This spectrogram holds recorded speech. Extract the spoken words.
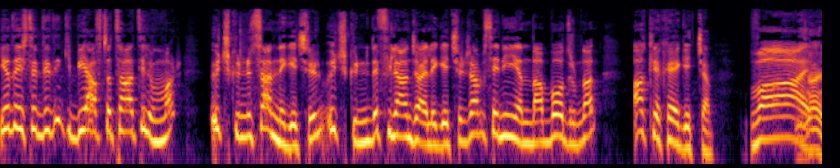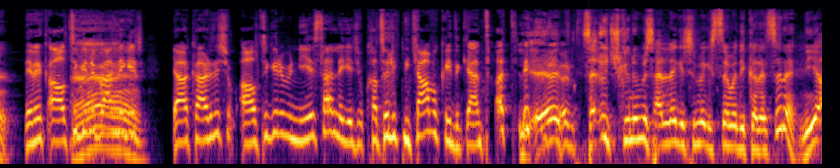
Ya da işte dedin ki bir hafta tatilim var. Üç gününü senle geçirelim. Üç gününü de filanca ile geçireceğim. Senin yanından Bodrum'dan Akyaka'ya geçeceğim. Vay. Aynen. Demek altı günü He. benle geç. Ya kardeşim altı günümü niye senle geçip Katolik nikah mı kıydık yani tatile Evet gidiyoruz. sen üç günümü seninle geçirmek isteme dikkat etsene. Niye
